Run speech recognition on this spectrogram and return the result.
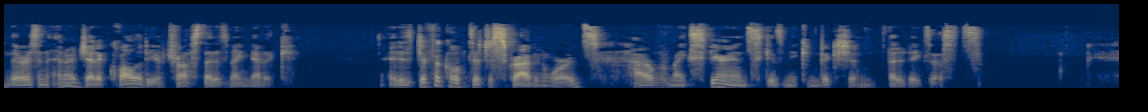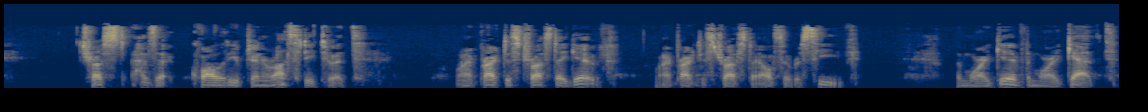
There is an energetic quality of trust that is magnetic. It is difficult to describe in words, however my experience gives me conviction that it exists. Trust has a quality of generosity to it. When I practice trust, I give. When I practice trust, I also receive. The more I give, the more I get.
